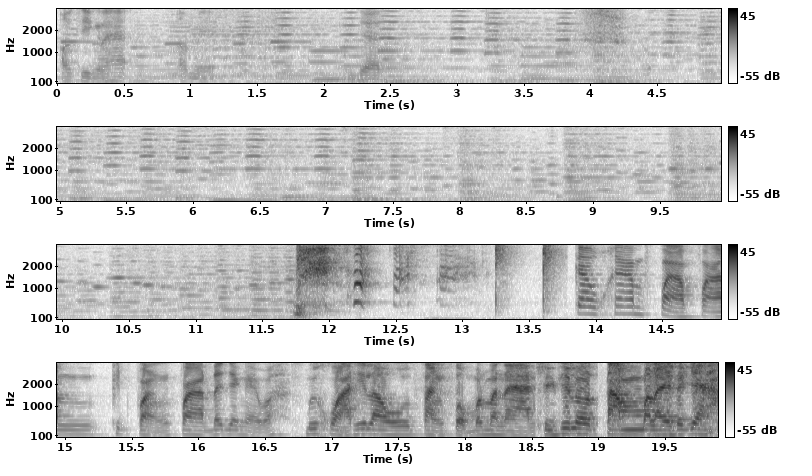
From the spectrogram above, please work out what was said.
เอาจริงแล้วฮะรอบนี้ผมจะก้าวข้ามฝ่าฟันผิดฝั่งฟานได้ยังไงวะ มือขวาที่เราสั่งสมมันมานาน สิ่งที่เราตำอะไรสักอย่าง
